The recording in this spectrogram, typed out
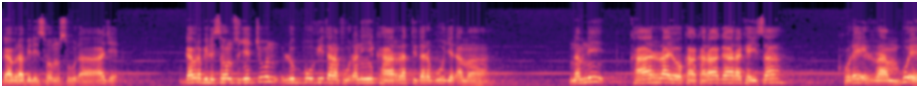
gabra bilisoomsuudha jee gabra bilisoomsu jechuun lubbuu fi tana fuudhanii kaarratti darbuu jedhama namni kaarra yookaan karaa gaara keeysaa koree irraan bu'e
